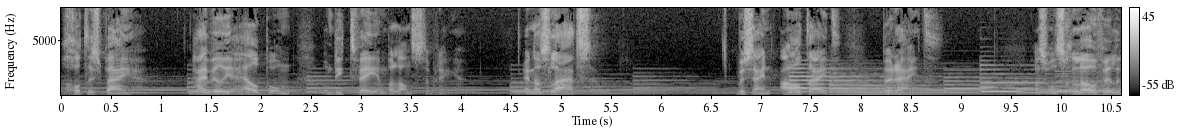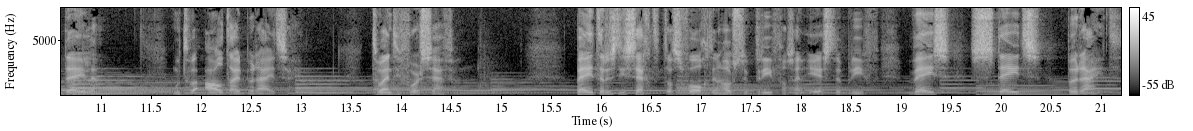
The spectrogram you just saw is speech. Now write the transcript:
God is bij je. Hij wil je helpen om, om die twee in balans te brengen. En als laatste, we zijn altijd bereid. Als we ons geloof willen delen, moeten we altijd bereid zijn. 24/7. Petrus die zegt het als volgt in hoofdstuk 3 van zijn eerste brief. Wees steeds bereid.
